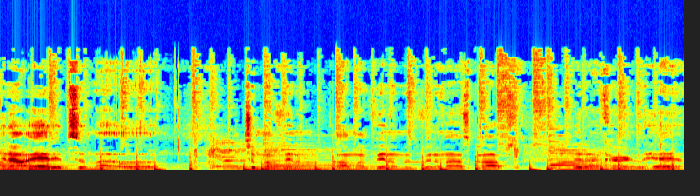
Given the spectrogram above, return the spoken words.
And I'll add it to my uh, to my Venom, all my Venom and Venomized pops that I currently have.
